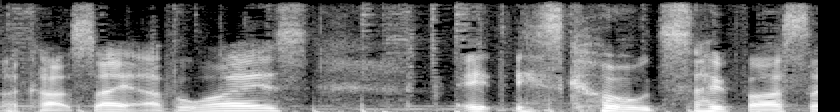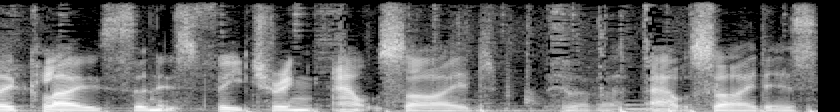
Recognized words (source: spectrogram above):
I can't say it otherwise. It is called So Far So Close and it's featuring Outside, whoever Outside is.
